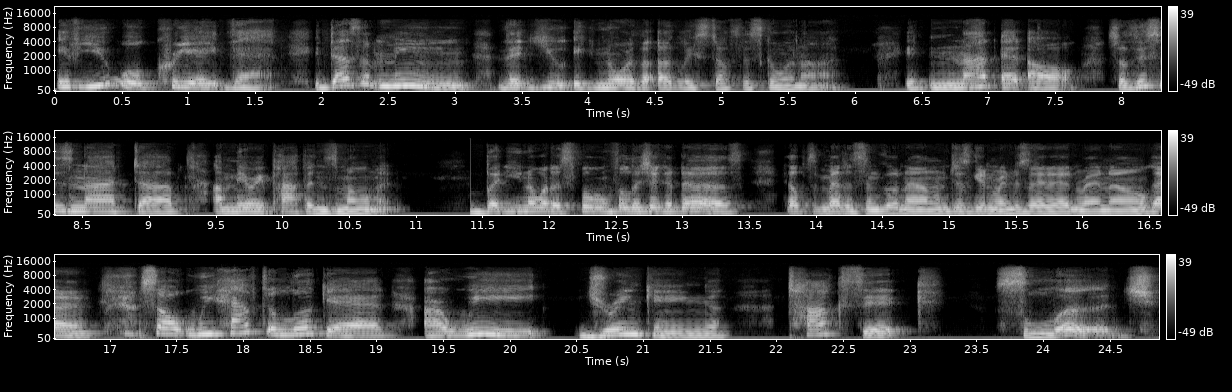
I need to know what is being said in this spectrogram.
If you will create that, it doesn't mean that you ignore the ugly stuff that's going on. It not at all. So this is not uh, a Mary Poppins moment. But you know what a spoonful of sugar does? Helps the medicine go down. I'm just getting ready to say that right now. Okay. So we have to look at are we drinking toxic sludge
